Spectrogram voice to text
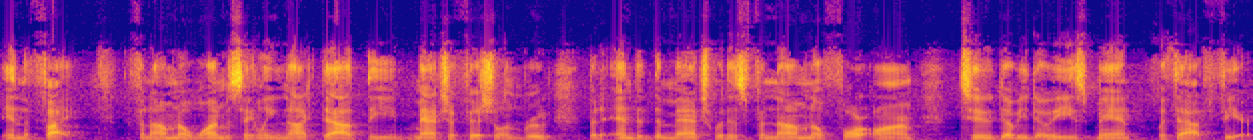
in the fight. The Phenomenal One mistakenly knocked out the match official en route, but ended the match with his phenomenal forearm to WWE's Man Without Fear.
